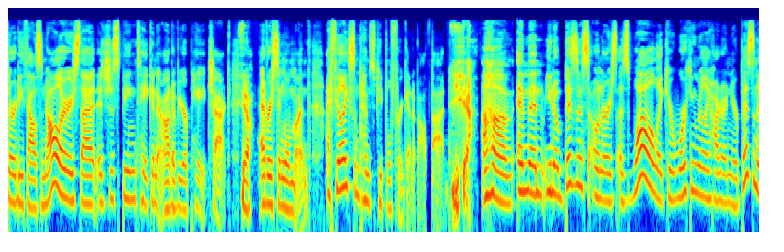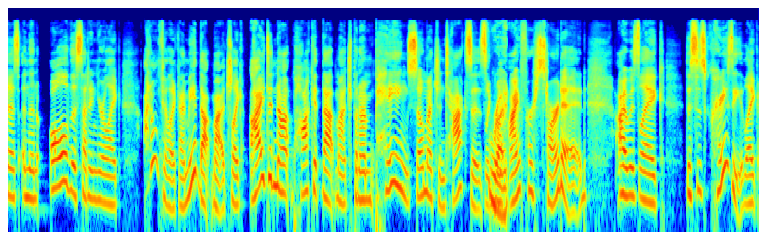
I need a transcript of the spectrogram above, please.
thirty thousand dollars that is just being taken out of your paycheck. Yeah. every single month. I feel like sometimes people forget about that. Yeah. Um, and then you know, business owners as well. Like you're working really hard on your business, and then all of a sudden you're like I don't feel like I made that much. Like I did not pocket that much, but I'm paying so much in taxes. Like right. when I first started, I was like, this is crazy. Like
